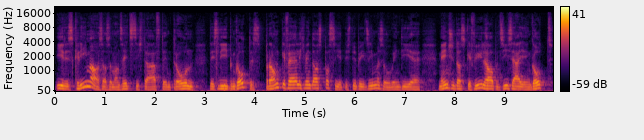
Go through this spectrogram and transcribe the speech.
ihres Klimas. Also man setzt sich da auf den Thron des lieben Gottes. Brandgefährlich, wenn das passiert. Ist übrigens immer so. Wenn die äh, Menschen das Gefühl haben, sie seien Gott,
